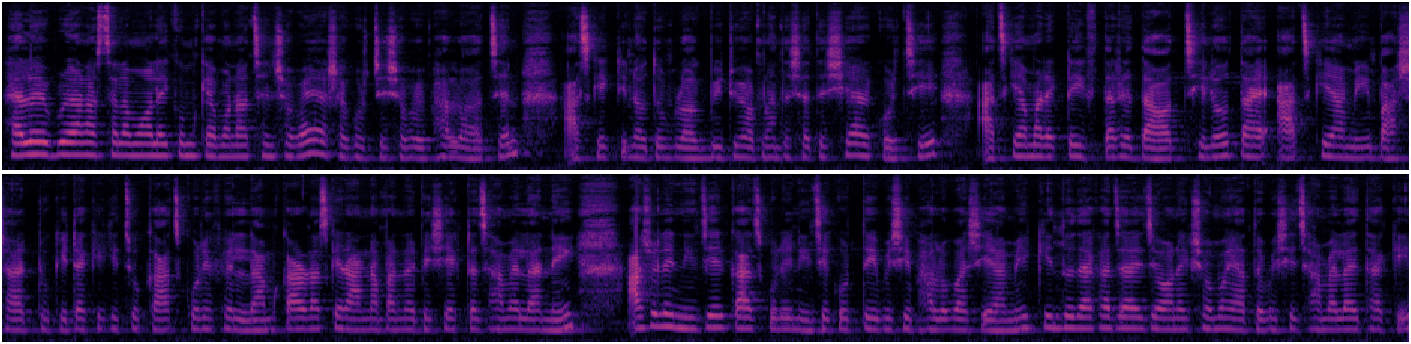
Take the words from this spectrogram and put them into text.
হ্যালো এব্রান আসসালামু আলাইকুম। কেমন আছেন সবাই? আশা করছি সবাই ভালো আছেন। আজকে একটি নতুন ব্লগ ভিডিও আপনাদের সাথে শেয়ার করছি। আজকে আমার একটা ইফতারের দাওয়াত ছিল, তাই আজকে আমি বাসার টুকিটাকি কিছু কাজ করে ফেললাম। কারণ আজকে রান্না বান্নার বেশি একটা ঝামেলা নেই। আসলে নিজের কাজগুলো নিজে করতেই বেশি ভালোবাসি আমি। কিন্তু দেখা যায় যে অনেক সময় এত বেশি ঝামেলায় থাকি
